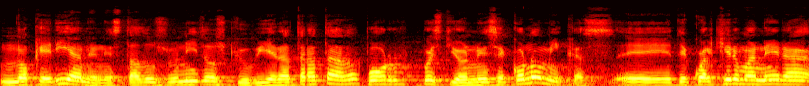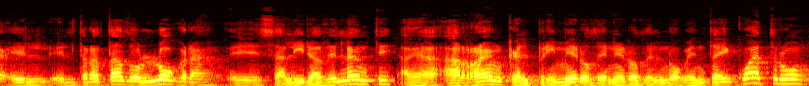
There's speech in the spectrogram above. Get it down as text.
no querían en Estados Unidos que hubiera tratado por cuestiones económicas. Eh, de cualquier manera, el, tratado logra salir adelante, arranca el primero de enero del 94,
